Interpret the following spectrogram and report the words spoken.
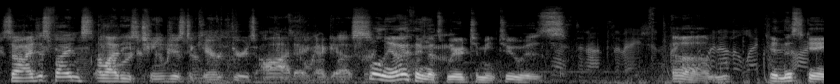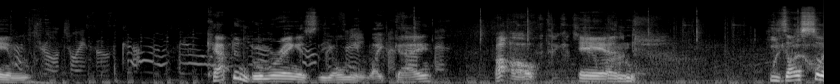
So I just find a lot of these changes to characters odd, I, I guess. Well, the other thing that's weird to me too is um, in this game, Captain Boomerang is the only white guy, Uh oh. And he's also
